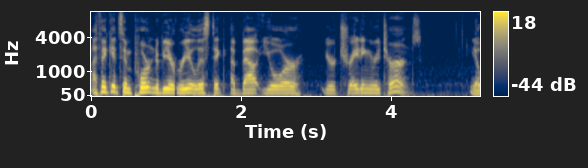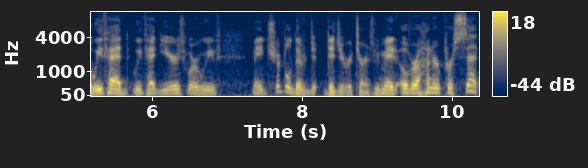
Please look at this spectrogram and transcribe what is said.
I think it's important to be realistic about your your trading returns. You know, we've had we've had years where we've made triple digit returns. We made over 100%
